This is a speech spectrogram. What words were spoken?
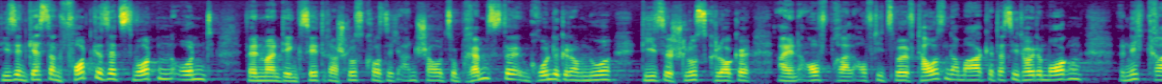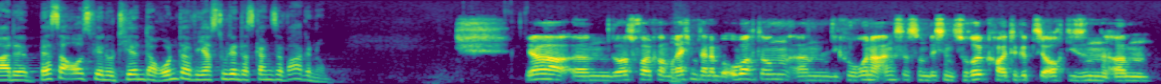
Die sind gestern fortgesetzt worden und wenn man den Xetra Schlusskurs sich anschaut, so bremste im Grunde genommen nur diese Schlussglocke einen Aufprall auf die 12.000er Marke. Das sieht heute Morgen nicht gerade besser aus. Wir notieren darunter. Wie hast du denn das Ganze wahrgenommen? Ja, ähm, du hast vollkommen recht mit deiner Beobachtung. Ähm, die Corona-Angst ist so ein bisschen zurück. Heute gibt es ja auch diesen ähm, äh,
